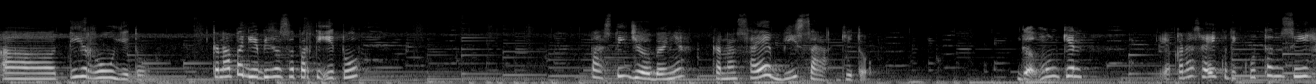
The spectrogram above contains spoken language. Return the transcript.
uh, tiru gitu, kenapa dia bisa seperti itu? Pasti jawabannya karena saya bisa gitu. Gak mungkin. Ya karena saya ikut-ikutan sih.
